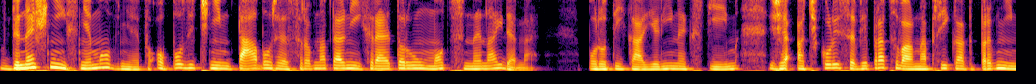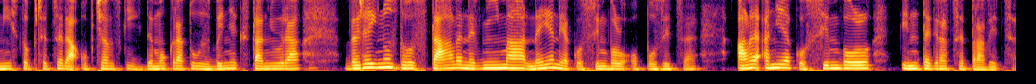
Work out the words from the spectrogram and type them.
V dnešní sněmovně v opozičním táboře srovnatelných rétorů moc nenajdeme. Podotýká Jelínek s tím, že ačkoliv se vypracoval například první místo předseda občanských demokratů Zbyněk Stanjura, veřejnost ho stále nevnímá nejen jako symbol opozice, ale ani jako symbol integrace pravice.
